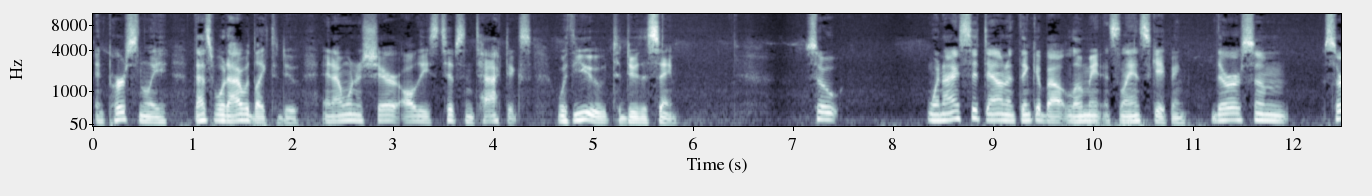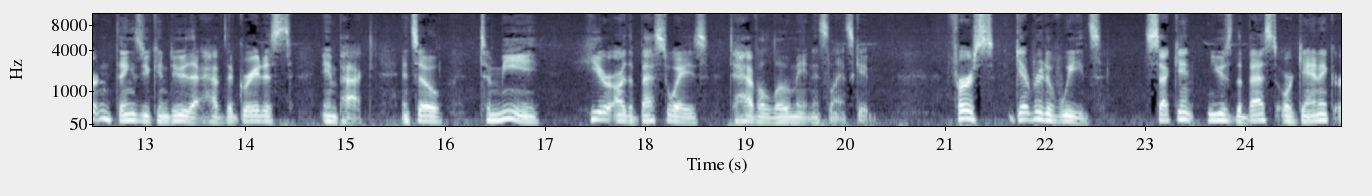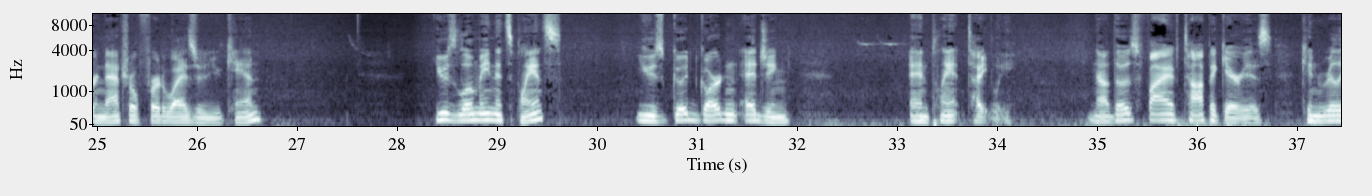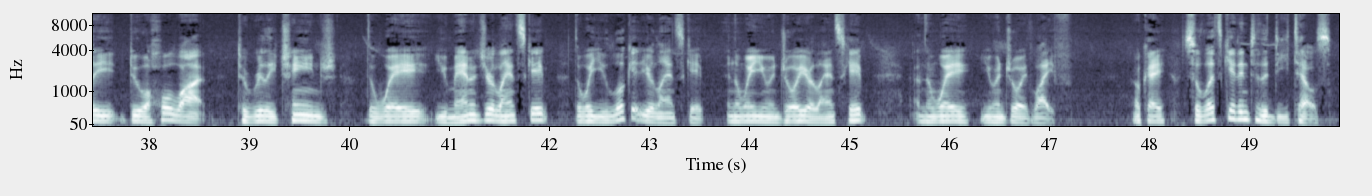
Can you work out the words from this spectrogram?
and personally, that's what I would like to do. And I want to share all these tips and tactics with you to do the same. So, when I sit down and think about low maintenance landscaping, there are some certain things you can do that have the greatest impact. And so, to me, here are the best ways to have a low maintenance landscape. First, get rid of weeds. Second, use the best organic or natural fertilizer you can. Use low maintenance plants use good garden edging, and plant tightly. Now, those five topic areas can really do a whole lot to really change the way you manage your landscape, the way you look at your landscape, and the way you enjoy your landscape, and the way you enjoy life. Okay, so let's get into the details.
